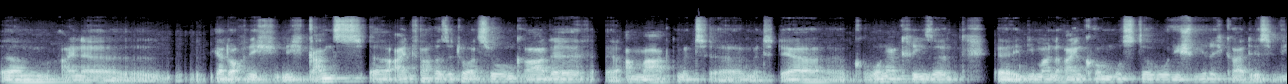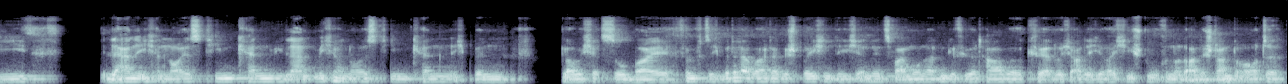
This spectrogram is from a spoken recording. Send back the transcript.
eine ja doch nicht, nicht ganz äh, einfache Situation gerade äh, am Markt mit, äh, mit der Corona-Krise, äh, in die man reinkommen musste, wo die Schwierigkeit ist, wie lerne ich ein neues Team kennen, wie lernt mich ein neues Team kennen. Ich bin, glaube ich, jetzt so bei 50 Mitarbeitergesprächen, die ich in den zwei Monaten geführt habe, quer durch alle Hierarchiestufen und alle Standorte.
